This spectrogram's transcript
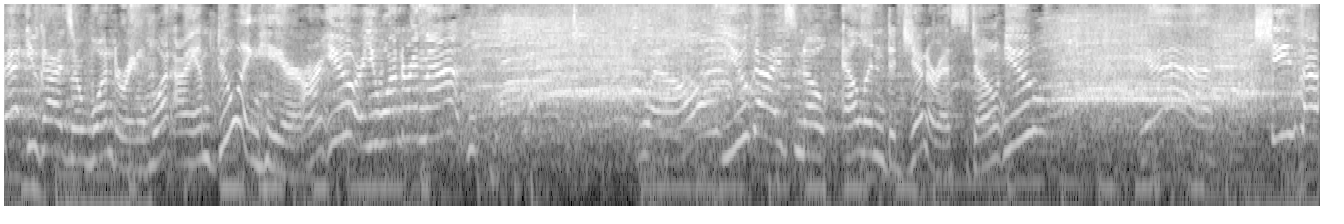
bet you guys are wondering what I am doing here, aren't you? Are you wondering that? Well, you guys know Ellen DeGeneres, don't you? Yeah. She's a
